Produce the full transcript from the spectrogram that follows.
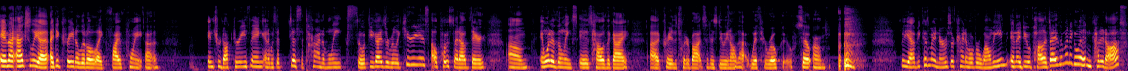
and I actually uh, I did create a little like five point uh, introductory thing, and it was a, just a ton of links. So if you guys are really curious, I'll post that out there. Um, and one of the links is how the guy uh, created the Twitter bots and is doing all that with Heroku. So. Um, But yeah, because my nerves are kind of overwhelming, and I do apologize, I'm going to go ahead and cut it off.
